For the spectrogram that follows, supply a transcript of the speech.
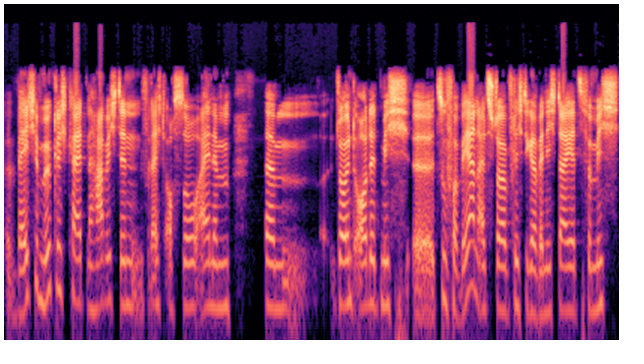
welche Möglichkeiten habe ich denn vielleicht auch so einem ähm, Joint Audit mich äh, zu verwehren als Steuerpflichtiger, wenn ich da jetzt für mich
